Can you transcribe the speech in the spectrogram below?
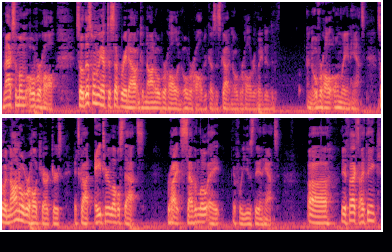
Maximum overhaul. So this one we have to separate out into non-overhaul and overhaul because it's got an overhaul related, an overhaul only enhance. So in non-overhaul characters, it's got A tier level stats, right? Seven low eight if we use the enhance. Uh, the effects, I think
